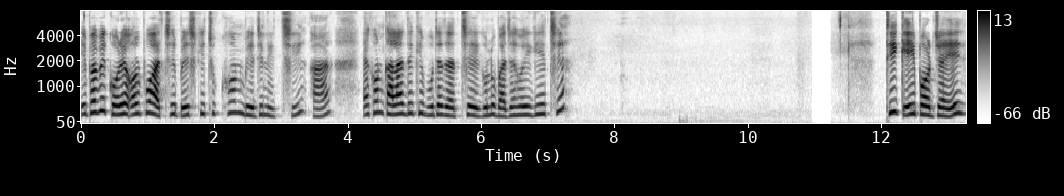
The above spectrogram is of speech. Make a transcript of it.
এভাবে করে অল্প আছে, বেশ কিছুক্ষণ ভেজে নিচ্ছি। আর এখন কালার দেখে বোঝা যাচ্ছে এগুলো ভাজা হয়ে গিয়েছে। ঠিক এই পর্যায়ে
